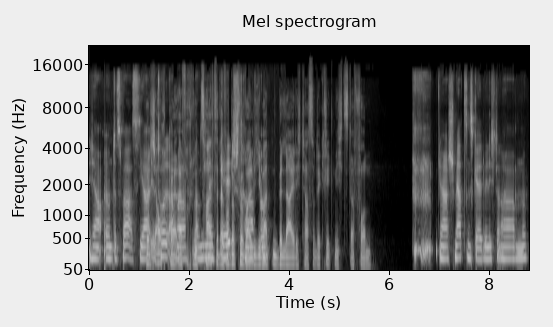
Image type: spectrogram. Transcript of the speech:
Ja, und das war's. Ja, ja toll, geil. aber einfach nur zahlst halt einfach dafür, weil du jemanden beleidigt hast und der kriegt nichts davon. Ja, Schmerzensgeld will ich dann haben, ne?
